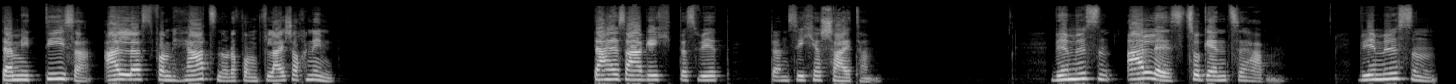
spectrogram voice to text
damit dieser alles vom Herzen oder vom Fleisch auch nimmt. Daher sage ich, das wird dann sicher scheitern. Wir müssen alles zur Gänze haben. Wir müssen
